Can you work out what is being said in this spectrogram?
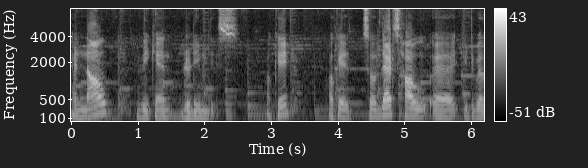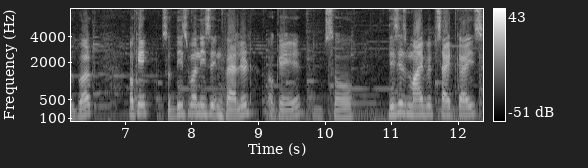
And now we can redeem this okay? Okay so that's how uh, it will work. Okay so this one is invalid. Okay so this is my website guys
